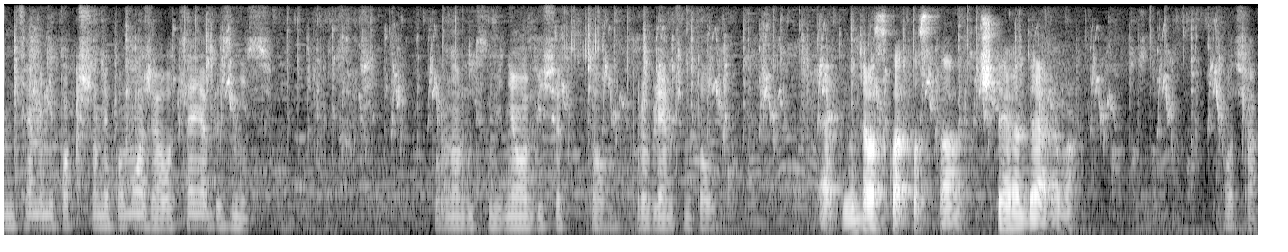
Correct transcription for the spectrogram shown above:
Ні, Це мені поки що не поможе, а оце я би зніс. То воно від- нього більше того проблем, чим толку. Так, мені треба склад поставити. Чотири дерева. От так.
